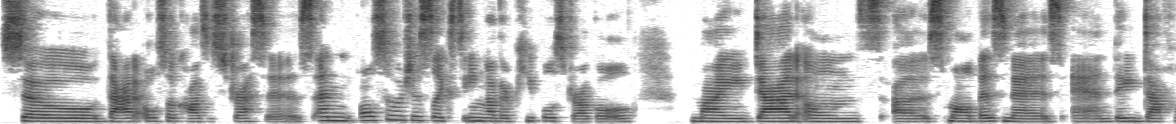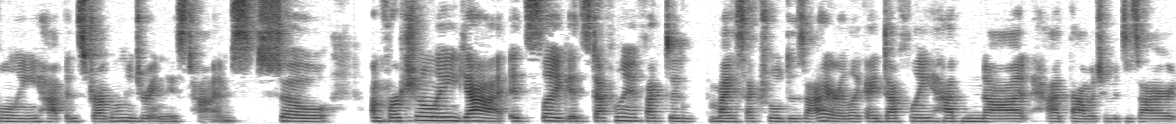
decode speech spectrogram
So that also causes stresses. And also just like seeing other people struggle. My dad owns a small business and they definitely have been struggling during these times. So unfortunately, yeah, it's like it's definitely affected my sexual desire. Like I definitely have not had that much of a desire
